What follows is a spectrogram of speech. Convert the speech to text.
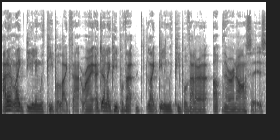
I don't like dealing with people like that, right? I don't like people that like dealing with people that are up their own asses.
